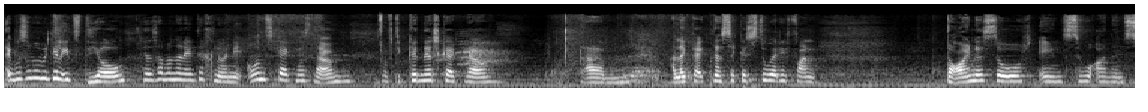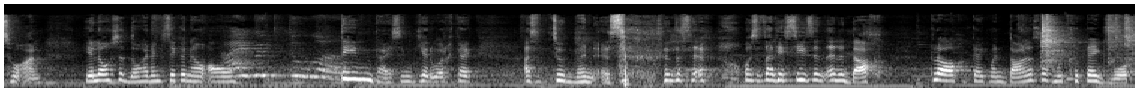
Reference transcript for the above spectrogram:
ek wil sommer met julle iets deel. Jy sal maar nou net nie glo nie. Ons kyk mos nou of die kinders kyk nou. Ehm um, hulle kyk nou sulke storie van dinosaurs en so aan en so aan. Julle ons het daai ding seker nou al 10000 keer oor gekyk as dit so min is. Dit is ons het al die season in 'n dag klaar gekyk want dinosaurs moet gekyk word.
